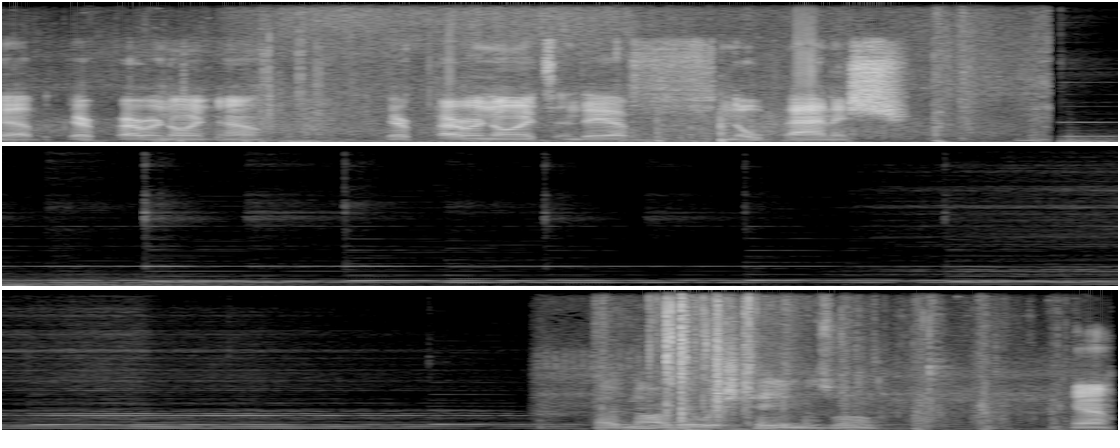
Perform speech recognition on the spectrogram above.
Yeah, but they're paranoid now. They're paranoid and they have no banish. I have no idea which team as well. Yeah.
